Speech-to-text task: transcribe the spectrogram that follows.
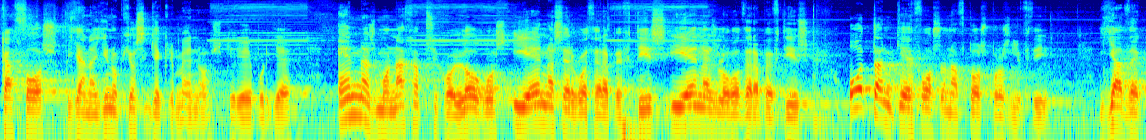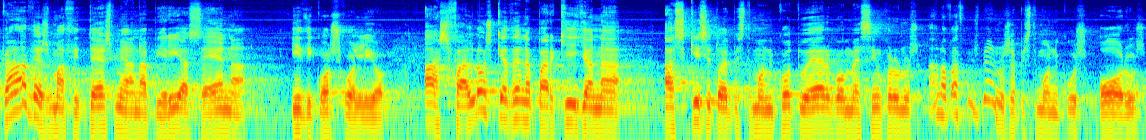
Καθώς, για να γίνω πιο συγκεκριμένος, κύριε Υπουργέ, ένας μονάχα ψυχολόγος ή ένας εργοθεραπευτής ή ένας λογοθεραπευτής, όταν και εφόσον αυτός προσληφθεί, για δεκάδες μαθητές με αναπηρία σε ένα ειδικό σχολείο, ασφαλώς και δεν επαρκεί για να ασκήσει το επιστημονικό του έργο με σύγχρονους αναβαθμισμένους επιστημονικούς όρους,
